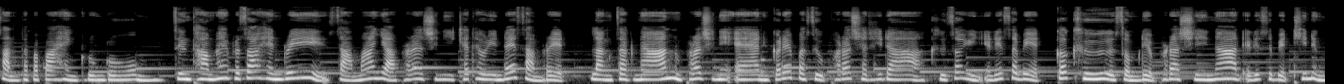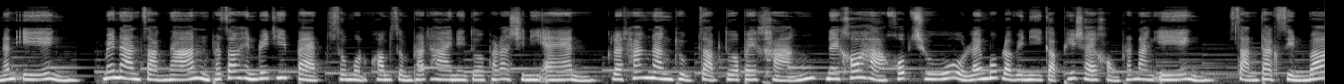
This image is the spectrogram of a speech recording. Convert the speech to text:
สันตะปาปาแห่งกรุงโรม จึงทำให้พระเจ้าเฮนรี่สามารถหย่าพระราชินีแคทเธอรีนได้สำเร็จ หลังจากนั้นพระราชินีแอนก็ได้ประสูติพระราชธิดา คือเจ้าหญิงเอลิซาเบธก็คือสมเด็จพระราชินีนาถเอลิซาเบธที่หนึ่งนั่นเอง ไม่นานจากนั้นพระเจ้าเฮนรี่ที่8ทรงหมดความสมพระทัยในตัวพระราชินีแอน กระทั่งนางถูกจับตัวไปขัง ในข้อหาคบชู้ และมบประเวณีกับพี่ชายของพระนางเองศาลตัดสินว่า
